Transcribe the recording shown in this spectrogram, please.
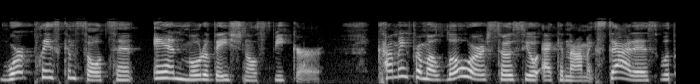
workplace consultant, and motivational speaker. Coming from a lower socioeconomic status with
